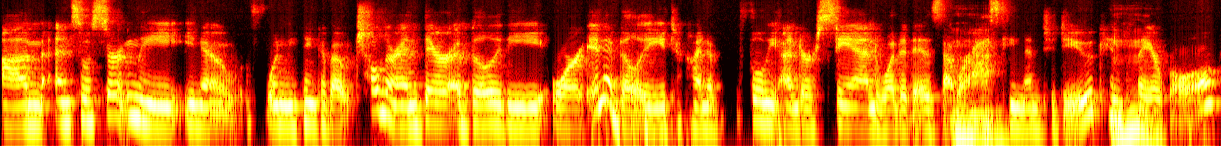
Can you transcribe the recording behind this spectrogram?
um, and so certainly you know when we think about children, their ability or inability to kind of fully understand what it is that we're asking them to do can play a role.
